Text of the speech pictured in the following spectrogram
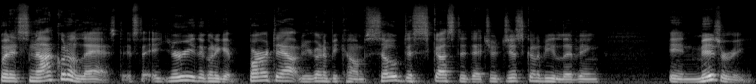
But it's not going to last. It's you're either going to get burnt out or you're going to become so disgusted that you're just going to be living in misery.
